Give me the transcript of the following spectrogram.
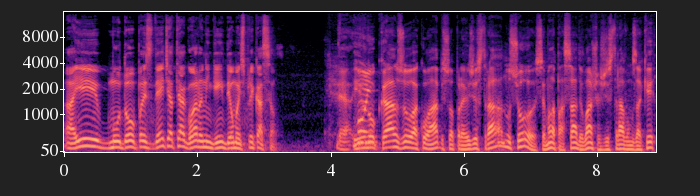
aí mudou o presidente e até agora ninguém deu uma explicação. É, e no caso, a Coab, só para registrar, anunciou semana passada, eu acho, registrávamos aqui,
